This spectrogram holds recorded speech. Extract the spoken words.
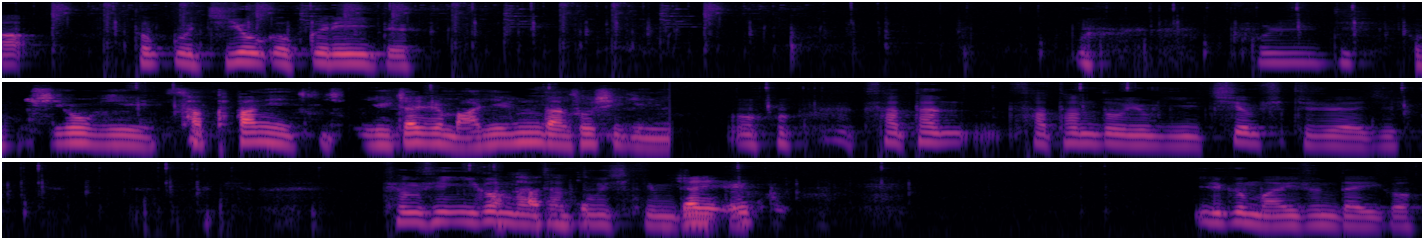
아, 덕구 지옥 업그레이드. 볼디. 지옥이 사탄이 일자리를 많이 잃는다는 소식이 있네. 어, 사탄, 사탄도 여기 취업시켜줘야지. 평생 이것만 작동시키면 일자리. 잃고 일금 많이 준다, 이거.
